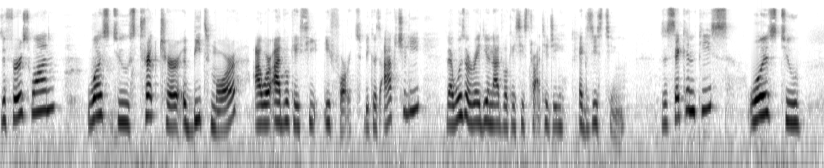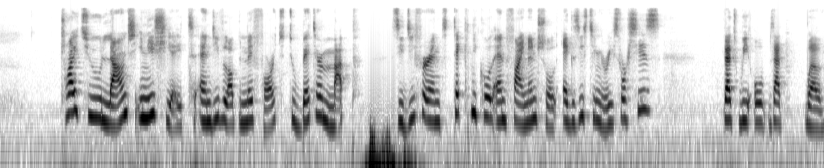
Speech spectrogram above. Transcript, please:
The first one was to structure a bit more our advocacy effort, because actually there was already an advocacy strategy existing. The second piece was to try to launch, initiate, and develop an effort to better map the different technical and financial existing resources that we that well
